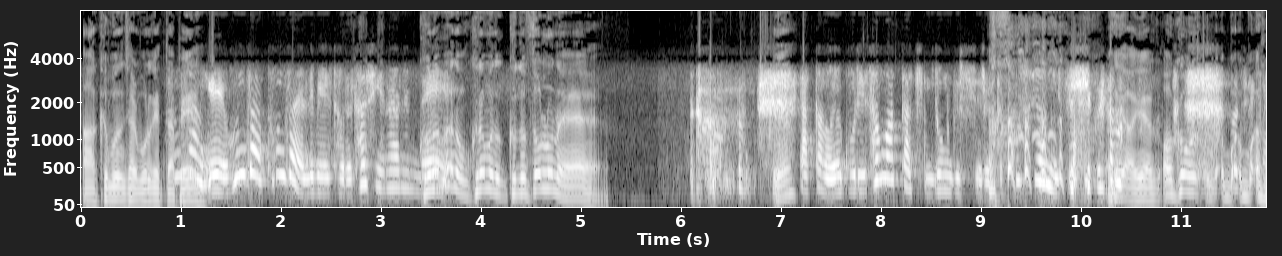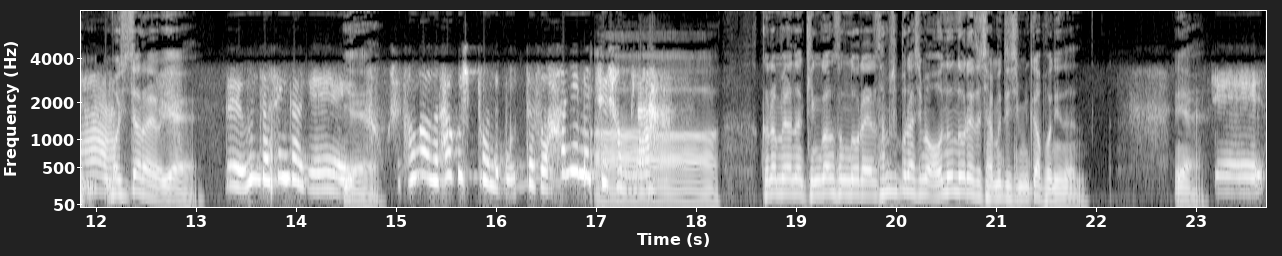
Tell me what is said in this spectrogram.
아, 그분은 잘 모르겠다. 배 항상 예 혼자 혼자 엘리베이터를 타시긴 하는데 그러면, 그러면 그분 솔로네. 예? 약간 얼굴이 성악가 김동규 씨를 또 코수염이 있으시고요. 예, 예. 어, 그거, 뭐, 뭐, 제가- 멋있잖아요, 예. 네 혼자 생각에 예. 혹시 성악을 하고 싶었는데 못해서 한이 맺히셨나? 아, 그러면은 김광석 노래를 30분 하시면 어느 노래에서 잠이 드십니까, 본인은? 예. 이제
